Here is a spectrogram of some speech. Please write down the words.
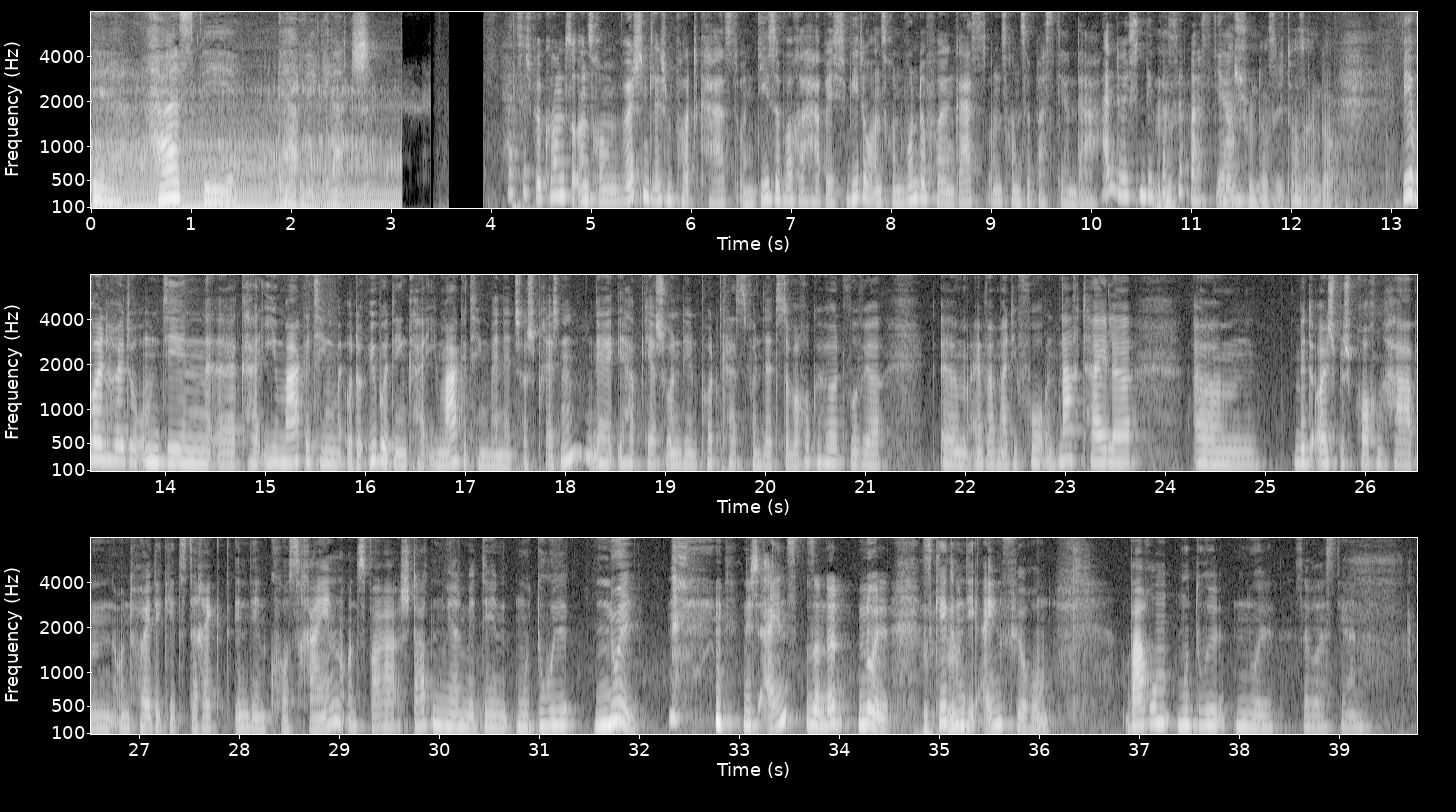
Der HSB Kaffeeklatsch. Herzlich willkommen zu unserem wöchentlichen Podcast und diese Woche habe ich wieder unseren wundervollen Gast, unseren Sebastian da. Hallöchen, lieber mhm. Sebastian. Ja, schön, dass ich da sein darf. Wir wollen heute um den äh, KI-Marketing oder über den KI-Marketing-Manager sprechen. Ja, ihr habt ja schon den Podcast von letzter Woche gehört, wo wir ähm, einfach mal die Vor- und Nachteile ähm, mit euch besprochen haben. Und heute geht es direkt in den Kurs rein. Und zwar starten wir mit dem Modul 0. Nicht 1, sondern 0. Es mhm. geht um die Einführung. Warum Modul 0, Sebastian?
